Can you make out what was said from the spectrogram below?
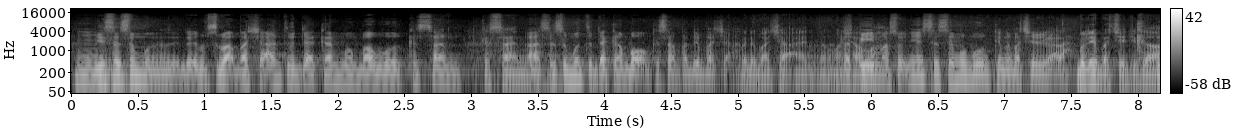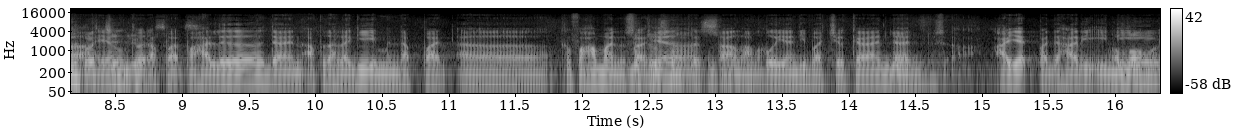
Hmm. Dia sesama sebab bacaan tu dia akan membawa kesan Kesan. ah, sesama tu dia akan bawa kesan pada bacaan. Pada bacaan tu. Masya Tapi Allah. maksudnya sesama pun kena baca jugalah. boleh baca juga baca ya untuk juga, dapat pahala dan apatah lagi mendapat uh, kefahaman ustaz ya tentang Subhanallah. apa yang dibacakan dan ayat pada hari ini Akbar.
